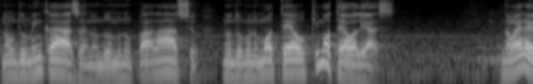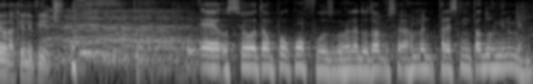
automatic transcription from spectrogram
Não durmo em casa, não durmo no palácio, não durmo no motel. Que motel, aliás? Não era eu naquele vídeo. É, o senhor está um pouco confuso, governador. Tá, parece que não está dormindo mesmo.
